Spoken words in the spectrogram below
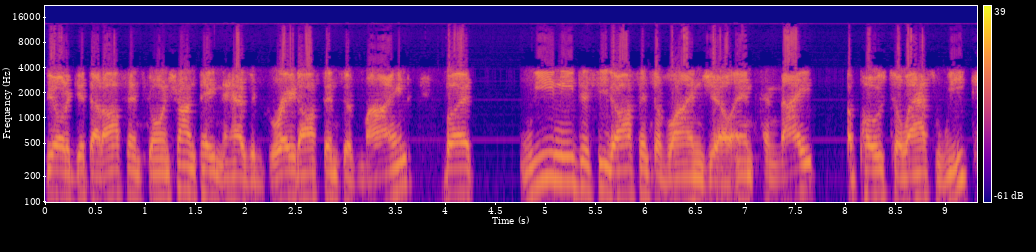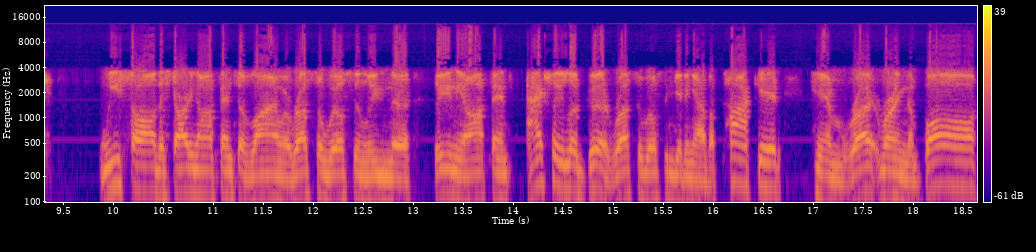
be able to get that offense going. Sean Payton has a great offensive mind, but we need to see the offensive line gel. And tonight, opposed to last week, we saw the starting offensive line with Russell Wilson leading the leading the offense actually look good. Russell Wilson getting out of the pocket, him running the ball,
